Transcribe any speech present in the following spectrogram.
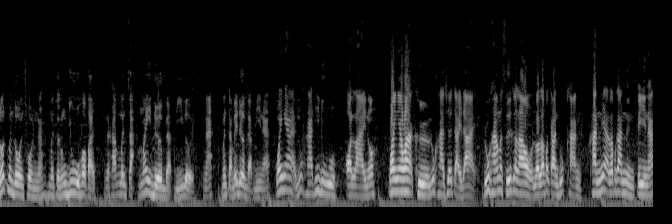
รถมันโดนชนนะ มันจะต้องยู่เข้าไปนะครับมันจะไม่เดิมแบบนี้เลยนะ มันจะไม่เดิมแบบนี้นะไว้ง่ายลูกค้าที่ดูออนไลน์เนาะ ว่าง่ายว่าคือลูกค้าเชื่อใจได้ ลูกค้ามาซื้อกับเรา เรารับประกันทุกคัน คันเนี้ยรับประกัน 1 ปีนะ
